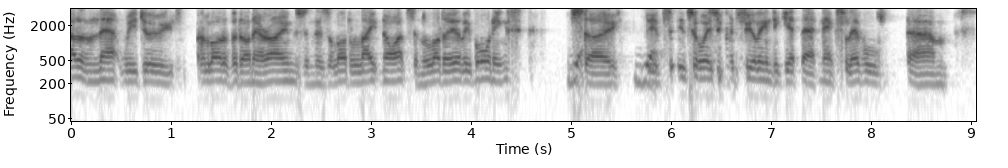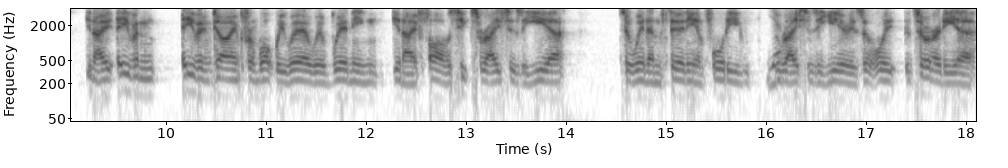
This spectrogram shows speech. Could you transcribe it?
other than that, we do a lot of it on our own, and there's a lot of late nights and a lot of early mornings. Yeah. So Yeah. it's it's always a good feeling to get that next level. Um, you know, even even going from what we were, we're winning, you know, five or six races a year to winning thirty and forty Yep. races a year is always, it's already a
